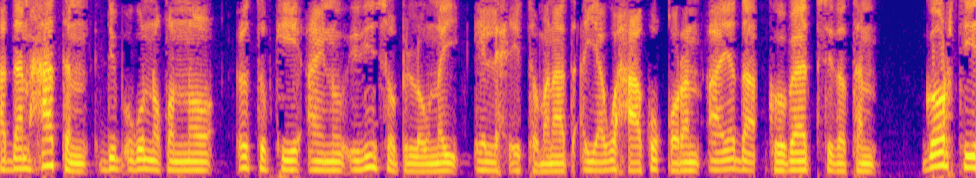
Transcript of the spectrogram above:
haddaan haatan dib ugu noqonno cutubkii aynu idiin soo bilownay ee lix iyo tobanaad ayaa waxaa ku qoran aayadda koowaad sida tan. Goortii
